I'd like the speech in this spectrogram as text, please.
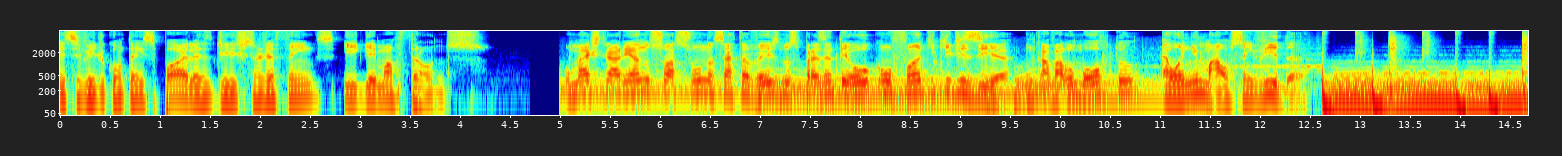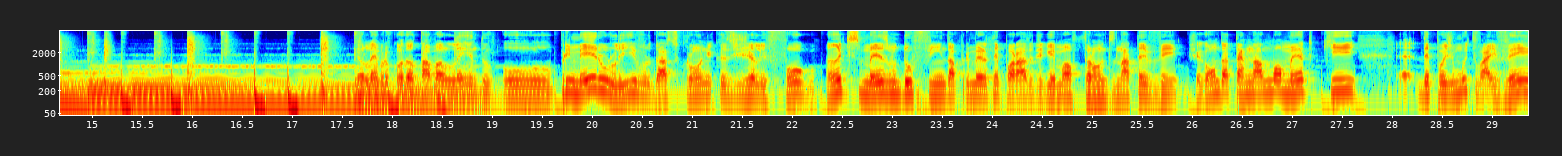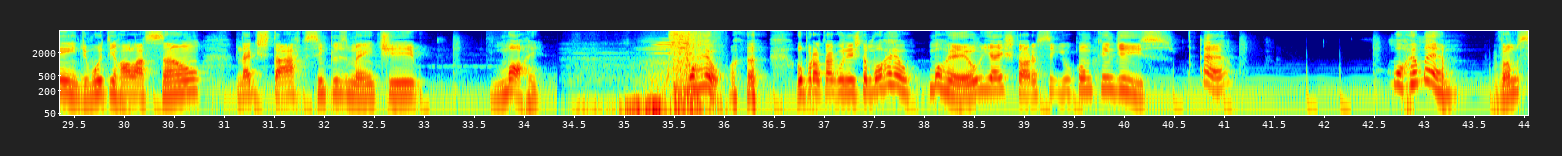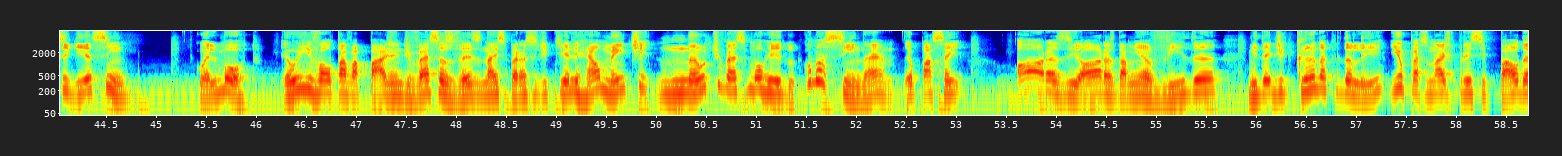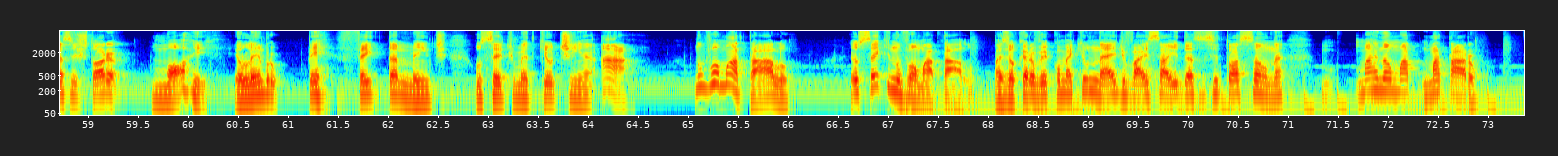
Esse vídeo contém spoilers de Stranger Things e Game of Thrones. O mestre Ariano Suassuna certa vez nos presenteou com o funk que dizia: Um cavalo morto é um animal sem vida. Eu lembro quando eu tava lendo o primeiro livro das Crônicas de Gelo e Fogo, antes mesmo do fim da primeira temporada de Game of Thrones na TV. Chegou um determinado momento que é, depois de muito vai e vem, de muita enrolação, Ned Stark simplesmente morre. Morreu. o protagonista morreu. Morreu e a história seguiu como quem diz: É. Morreu mesmo. Vamos seguir assim. Com ele morto. Eu ia e voltava a página diversas vezes na esperança de que ele realmente não tivesse morrido. Como assim, né? Eu passei horas e horas da minha vida me dedicando àquilo ali e o personagem principal dessa história morre. Eu lembro perfeitamente o sentimento que eu tinha. Ah, não vou matá-lo. Eu sei que não vou matá-lo, mas eu quero ver como é que o Ned vai sair dessa situação, né? Mas não ma mataram.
